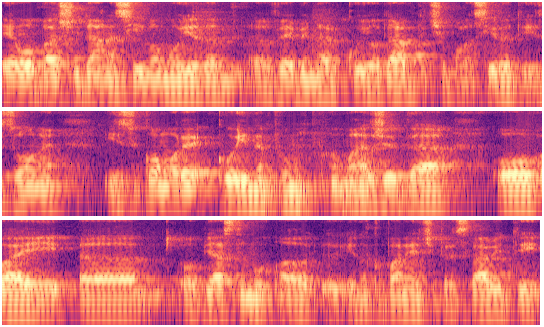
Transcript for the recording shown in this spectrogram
Evo, baš i danas imamo jedan e, webinar koji odavde ćemo lansirati iz zone, iz komore, koji nam pomaže da ovaj, uh, objasnimo, uh, jedna kompanija će predstaviti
